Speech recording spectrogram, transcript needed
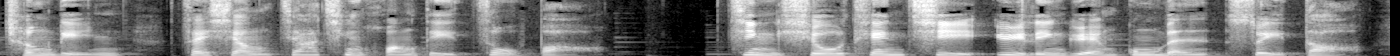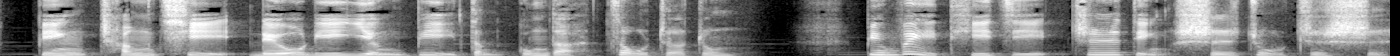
成林。在向嘉庆皇帝奏报，进修天气玉陵园宫门隧道，并承砌琉璃影壁等宫的奏折中，并未提及支顶石柱之事。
